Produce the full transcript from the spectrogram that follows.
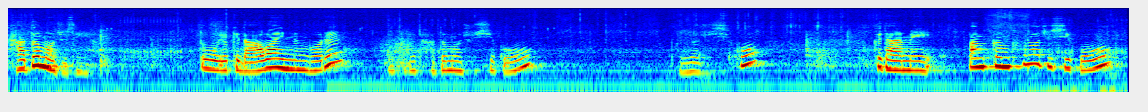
다듬어 주세요. 또 이렇게 나와 있는 거를 예쁘게 다듬어 주시고 벌려주시고 그 다음에 빵끈 풀어주시고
